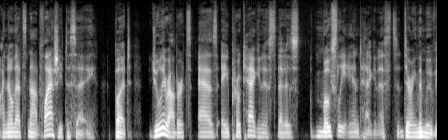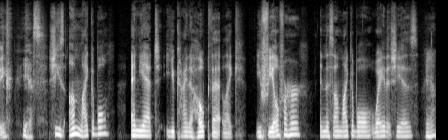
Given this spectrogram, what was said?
I know that's not flashy to say, but Julia Roberts as a protagonist that is mostly antagonist during the movie. Yes. she's unlikable and yet you kind of hope that like you feel for her in this unlikable way that she is Yeah.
